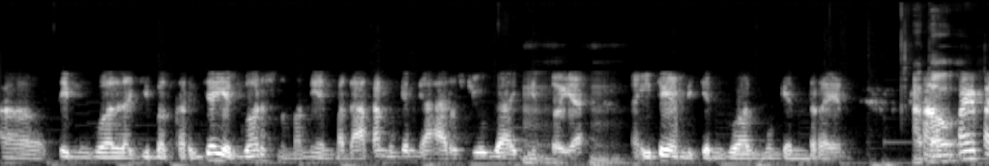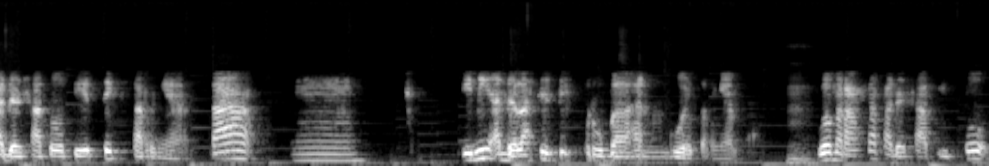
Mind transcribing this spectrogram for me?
uh, tim gue lagi bekerja ya gue harus nemenin padahal kan mungkin nggak harus juga hmm. gitu ya hmm. nah itu yang bikin gue mungkin drain Atau... sampai pada satu titik ternyata hmm, ini adalah titik perubahan gue ternyata. Hmm. Gue merasa pada saat itu,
